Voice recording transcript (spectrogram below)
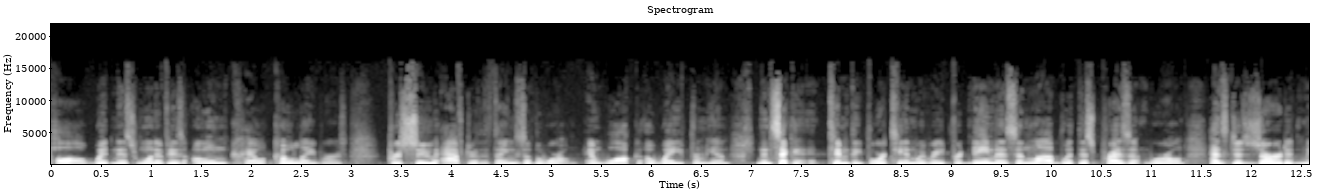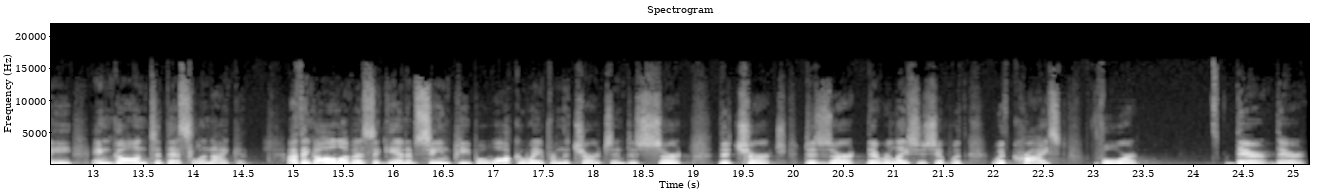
Paul, witnessed one of his own co laborers pursue after the things of the world and walk away from him. In 2 Timothy 4:10 we read for Demas in love with this present world has deserted me and gone to Thessalonica. I think all of us, again, have seen people walk away from the church and desert the church, desert their relationship with, with Christ for their, their,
